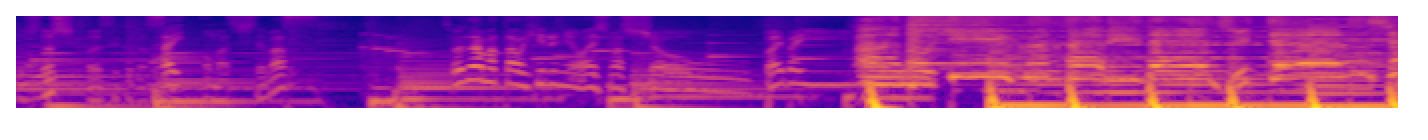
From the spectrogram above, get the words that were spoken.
どしどしお寄せください。お待ちしてます。それではまたお昼にお会いしましょう。バイバイ。あの日二人で自転車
